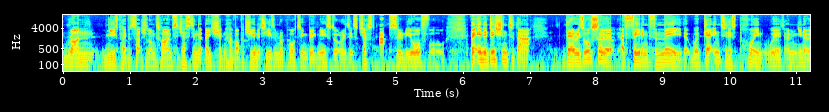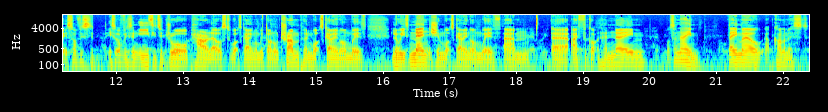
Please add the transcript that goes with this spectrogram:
run newspapers such a long time suggesting that they shouldn't have opportunities in reporting big news stories. It's just absolutely awful. But in addition to that, there is also a, feeling for me that we're getting to this point with, and you know, it's obviously it's obviously easy to draw parallels to what's going on with Donald Trump and what's going on with Louise Mensch and what's going on with um, uh, I've forgotten her name. What's her name? Daily Mail columnist.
